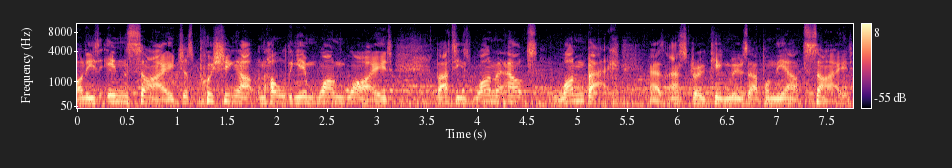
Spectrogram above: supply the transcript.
on his inside, just pushing up and holding him one wide. But he's one out, one back, as Astro King moves up on the outside.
